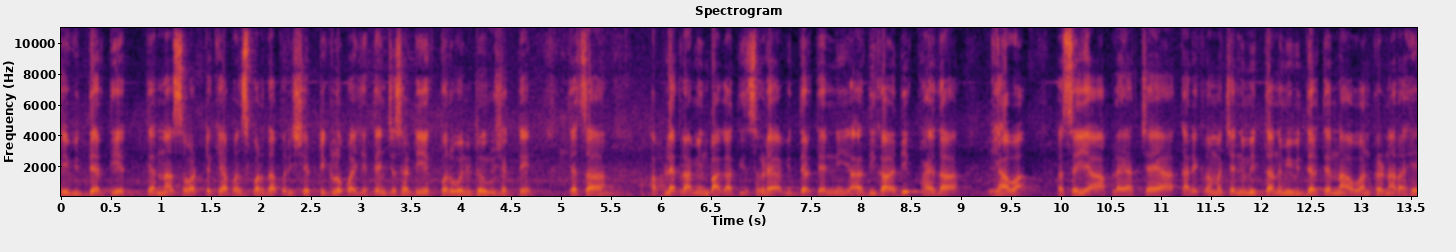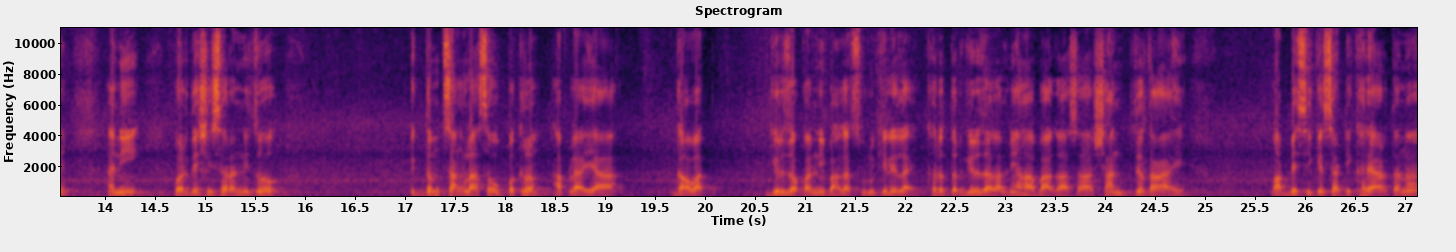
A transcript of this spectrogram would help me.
जे विद्यार्थी आहेत त्यांना असं वाटतं की आपण स्पर्धा परीक्षेत टिकलो पाहिजे. त्यांच्यासाठी एक पर्वणी ठरू शकते. त्याचा आपल्या ग्रामीण भागातील सगळ्या विद्यार्थ्यांनी अधिकाधिक फायदा घ्यावा असं या आपल्या आजच्या या कार्यक्रमाच्या निमित्तानं मी विद्यार्थ्यांना आवाहन करणार आहे. आणि परदेशी सरांनी जो एकदम चांगला असा उपक्रम आपल्या या गावात गिरजा कॉलनी भागात सुरू केलेला आहे. खरं तर गिरजा कॉलनी हा भाग असा शांतता आहे. अभ्यासिकेसाठी खऱ्या अर्थानं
